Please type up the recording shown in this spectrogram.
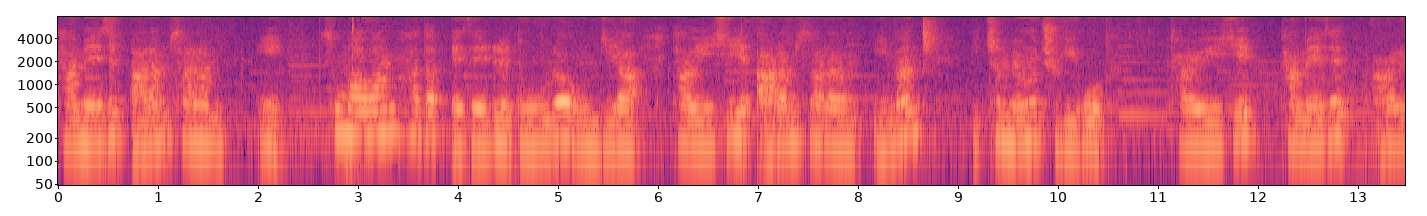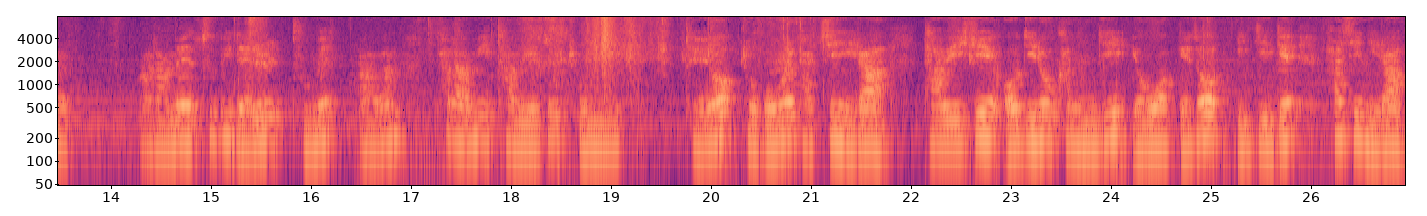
담에셋 아람 사람이 소마왕 하닷 에셀을 도우러 온지라 다윗이 아람 사람이만 이천 명을 죽이고 다윗이 담에셋 아람 아람 의 수비대를 두몇 아람 사람이 다윗의 종이 되어 조공을 바치니라. 다윗이 어디로 가는지 여호와께서 이기게 하시니라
